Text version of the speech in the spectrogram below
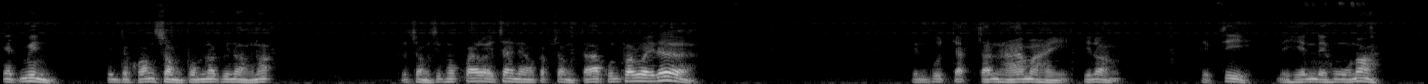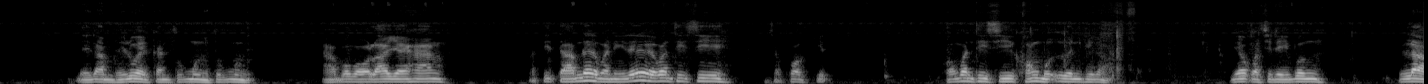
แอดมินเป็นเจ้าของส่องผมเนาะพี่น้องเนาะก็ส่องสิบหกพารวยใช่แนวกับส่องตาคุณพารวยเด้อ เป็นผู้จัดสรรหามาให้พี่น้องเอฟซีได้เห็นได้หูเนาะได้ร่ำได้รวยกันทุกมือทุกมือเอาเบาๆลายยายหางมาติดตามเด้อวันนี้เด้อวันที่สี่เฉพาะกิจของวันที่สี่ของมืออื่นพี่น้องเดี๋ยวก็จะได้เบิ่งเล่า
